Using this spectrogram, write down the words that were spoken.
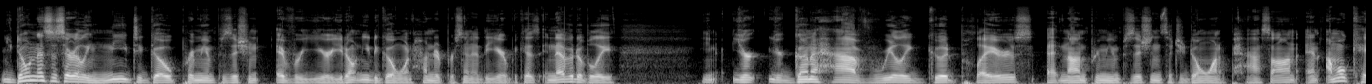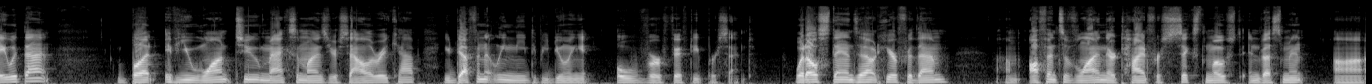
you don't necessarily need to go premium position every year. You don't need to go 100% of the year because inevitably, you know, you're you're gonna have really good players at non-premium positions that you don't want to pass on, and I'm okay with that but if you want to maximize your salary cap, you definitely need to be doing it over 50%. What else stands out here for them? Um, offensive line, they're tied for sixth most investment uh,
